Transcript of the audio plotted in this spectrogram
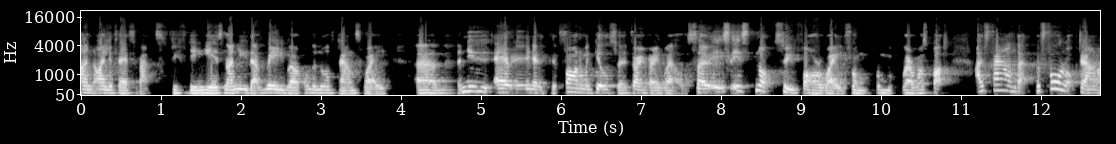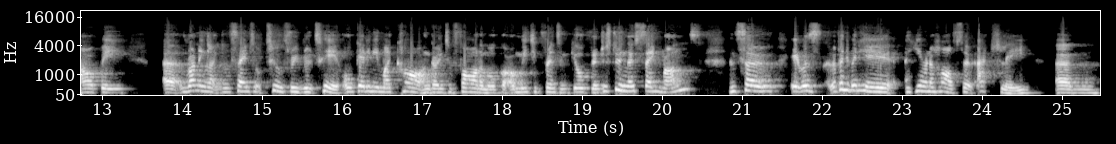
and I lived there for about 15 years, and I knew that really well on the North Downs Way. Um, a new area, you know, Farnham and Guildford very, very well. So it's it's not too far away from from where I was. But I found that before lockdown, I'll be uh, running like the same sort of two or three routes here, or getting in my car and going to Farnham, or, or meeting friends in Guildford, and just doing those same runs. And so it was. I've only been here a year and a half, so actually. Um,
